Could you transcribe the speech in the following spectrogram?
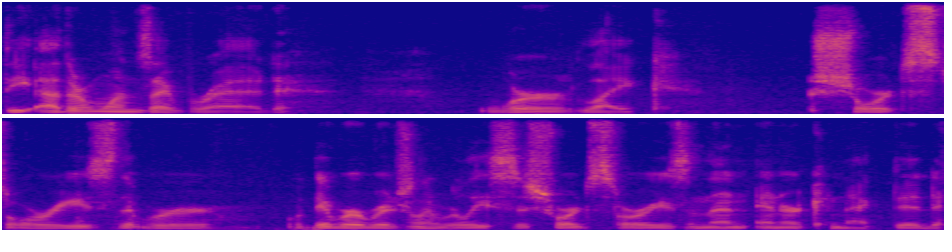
the other ones I've read were like short stories that were they were originally released as short stories and then interconnected,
